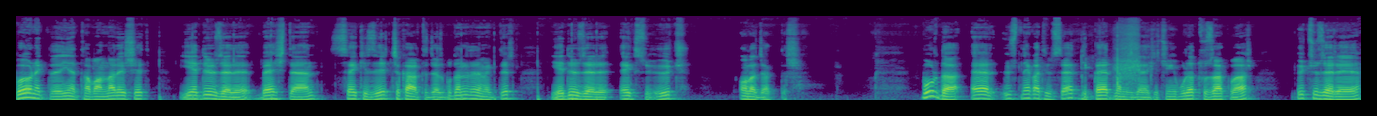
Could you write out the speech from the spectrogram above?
Bu örnekte de yine tabanlar eşit. 7 üzeri 5'ten 8'i çıkartacağız. Bu da ne demektir? 7 üzeri eksi 3 olacaktır. Burada eğer üst negatifse dikkat etmemiz gerekir. Çünkü burada tuzak var. 3 üzeri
